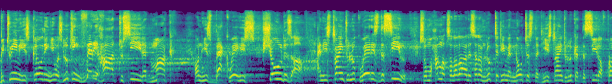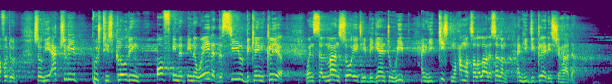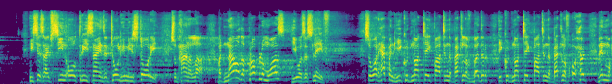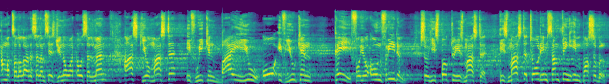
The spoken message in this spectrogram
between his clothing, he was looking very hard to see that mark on his back where his shoulders are. And he's trying to look where is the seal? So Muhammad looked at him and noticed that he's trying to look at the seal of prophethood. So he actually pushed his clothing off in a, in a way that the seal became clear when Salman saw it he began to weep and he kissed Muhammad and he declared his shahada he says, I've seen all three signs and told him his story. Subhanallah. But now the problem was, he was a slave. So what happened? He could not take part in the battle of Badr. He could not take part in the battle of Uhud. Then Muhammad says, you know what, O Salman? Ask your master if we can buy you or if you can pay for your own freedom. So he spoke to his master. His master told him something impossible.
